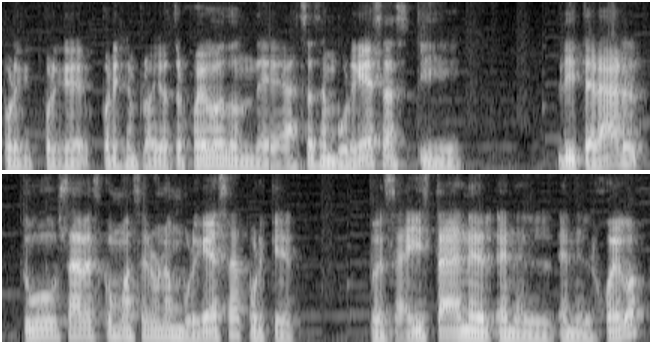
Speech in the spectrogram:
porque, porque, por ejemplo, hay otro juego donde haces hamburguesas y literal, tú sabes cómo hacer una hamburguesa porque pues ahí está en el, en el, en el juego.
